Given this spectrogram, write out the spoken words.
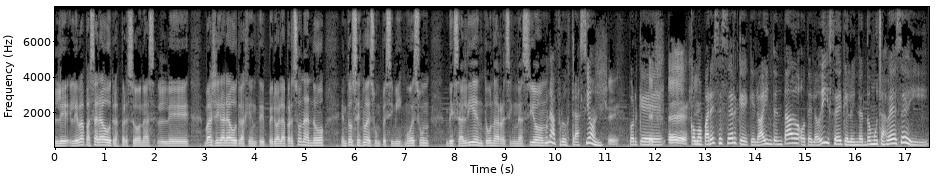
Le, le va a pasar a otras personas, le va a llegar a otra gente, pero a la persona no. Entonces no es un pesimismo, es un desaliento, una resignación. Una frustración. Sí. Porque Es- eh, sí. como parece ser que, que lo ha intentado o te lo dice, que lo intentó muchas veces y,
